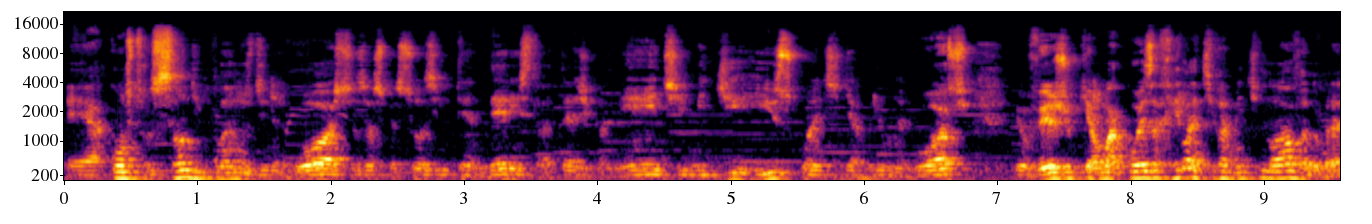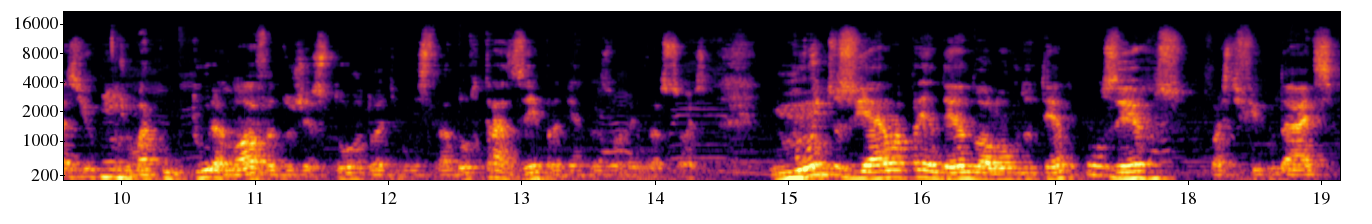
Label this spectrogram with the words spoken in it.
é a construção de planos de negócios, as pessoas entenderem estrategicamente, medir risco antes de abrir um negócio. Eu vejo que é uma coisa relativamente nova no Brasil, hum. de uma cultura nova do gestor, do administrador trazer para dentro das organizações. Muitos vieram aprendendo ao longo do tempo com os erros, com as dificuldades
